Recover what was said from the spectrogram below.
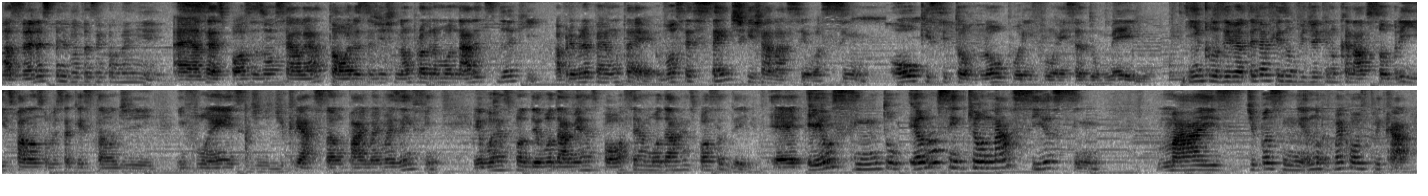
As velhas perguntas inconvenientes. É, as respostas vão ser aleatórias, a gente não programou nada disso daqui. A primeira pergunta é, você sente que já nasceu assim? Ou que se tornou por influência do meio? Inclusive eu até já fiz um vídeo aqui no canal sobre isso, falando sobre essa questão de influência, de, de criação, pai, mãe, mas enfim. Eu vou responder, eu vou dar a minha resposta e a amor dar a resposta dele. É, eu sinto, eu não sinto que eu nasci assim. Mas, tipo assim, não, como é que eu vou explicar?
